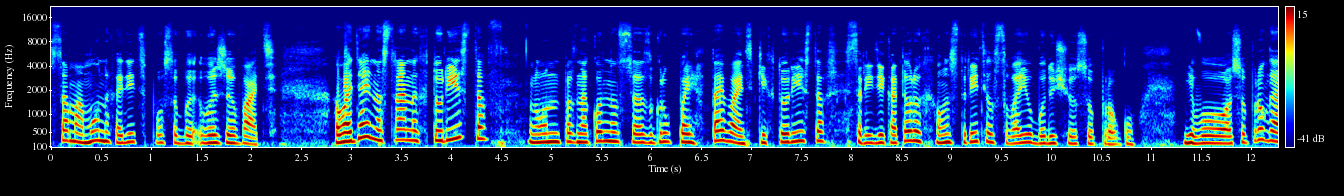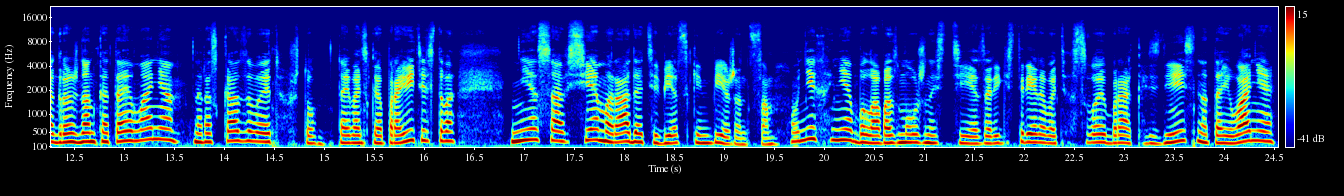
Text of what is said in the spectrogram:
самому находить способы выживать. Водя иностранных туристов, он познакомился с группой тайваньских туристов, среди которых он встретил свою будущую супругу. Его супруга, гражданка Тайваня, рассказывает, что тайваньское правительство не совсем рада тибетским беженцам. У них не было возможности зарегистрировать свой брак здесь, на Тайване,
